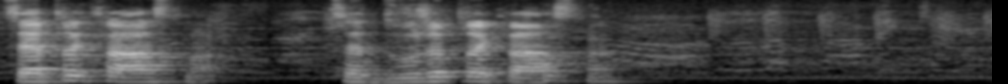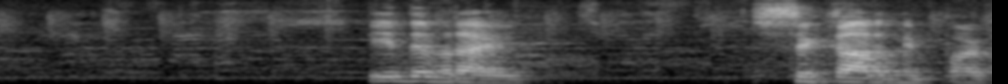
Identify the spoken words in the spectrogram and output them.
Це прекрасно. Це дуже прекрасно. І Деврей. Шикарний пак.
